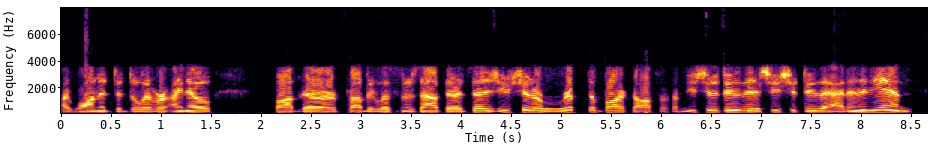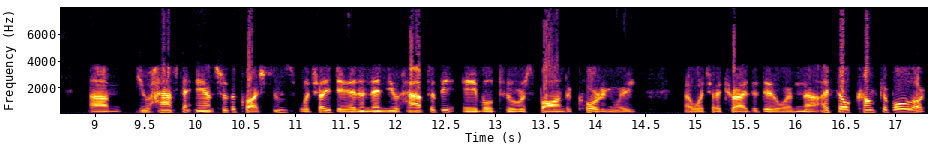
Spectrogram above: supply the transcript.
I wanted to deliver. I know, Bob, there are probably listeners out there that says you should have ripped the bark off of him. You should do this. You should do that. And in the end, um, you have to answer the questions, which I did, and then you have to be able to respond accordingly, uh, which I tried to do. And uh, I felt comfortable. Look,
